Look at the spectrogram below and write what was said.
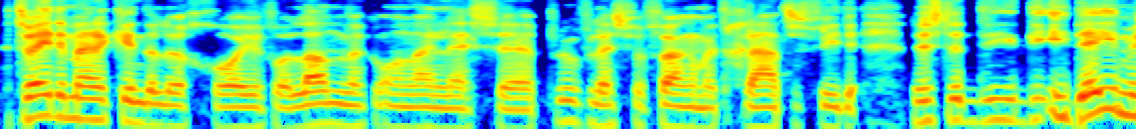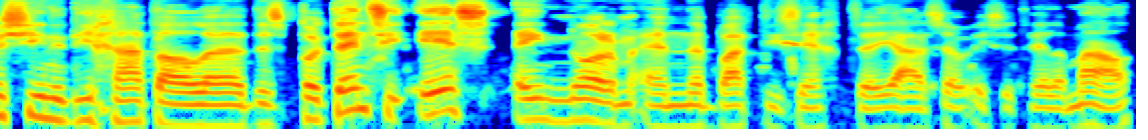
Tweede merk in de lucht gooien voor landelijke online lessen. Proefles vervangen met gratis video. Dus de, die, die ideeënmachine die gaat al... Uh, dus potentie is enorm. En uh, Bart die zegt, ja, zo is het helemaal.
